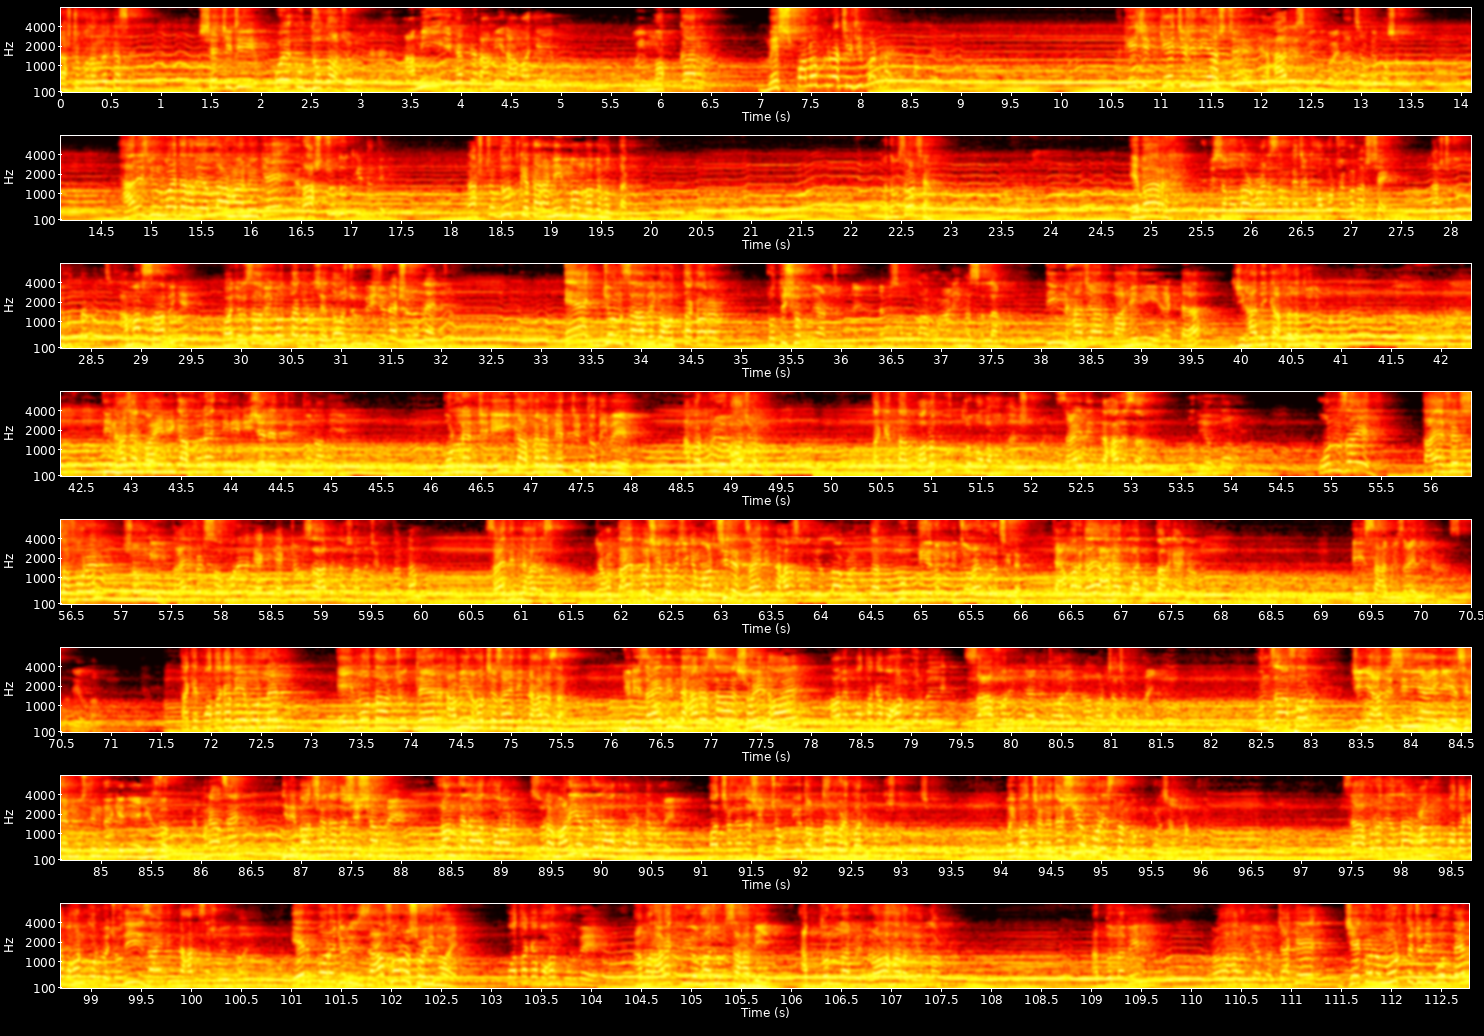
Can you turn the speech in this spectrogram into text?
রাষ্ট্রপ্রধানদের কাছে। সে চিঠি ওই উদ্ধত আচরণ আমি এখানকার আমি রামাকে ওই মক্কার মেষপালকরা চিঠি পাঠায়। কে কে চিঠি নিয়ে আসছে? হারিস বিন উবায়দা। আচ্ছা ওকে বসো হারিস বিন উবায়দা রাদি আল্লাহ আনহুকে রাষ্ট্রদূত কিন্তু তিনি। রাষ্ট্রদূতকে তারা নির্মমভাবে হত্যা করে। বুঝতে পারছেন? এবার নবী কাছে খবর যখন আসছে, রাষ্ট্রদূতকে হত্যা করেছে। আমার সাহাবীকে, কয়জন সাহাবীকে হত্যা করেছে? দশজন একশো জন একজন? একজন সাহাবীকে হত্যা করার প্রতিশোধ নেওয়ার জন্য নবী তিন হাজার বাহিনীর একটা জিহাদি কাফেলা তৈরি করলেন। তিন হাজার বাহিনী কাফেলায় তিনি নিজে নেতৃত্ব না দিয়ে বললেন যে, এই কাফেলার নেতৃত্ব দিবে আমার প্রিয় ভাজন। তাকে তার বালক পুত্র বলা হতো এক সময় আনহু। কোন জায়েদ তায়েফের সফরের সঙ্গী? তায়েফের সফরের এক একজন সাহাবী, তার সাথে ছিলেন, তার নাম জায়েদ ইবনে হারেসা। যখন তায়েফবাসী নবীজিকে মারছিলেন, জায়েদ ইবনে হারেসা রাদিয়াল্লাহু আনহু তার বুক দিয়ে নবীকে জড়ায় ধরেছিলেন যে, আমার গায়ে আঘাত লাগুক, তার গায়ে না এই সাহাবী জায়েদ ইবনে হারেসা রাদিয়াল্লাহু তাকে পতাকা দিয়ে বললেন, এই মোতার যুদ্ধের আমির হচ্ছে জাহিদ ইবনে হারেসা। যদি জাহিদ ইবনে হারেসা শহীদ হয়, তাহলে পতাকা বহন করবে জাফর ইবনে আবি তালেব, আমার চাচাতো ভাই। কোন জাফর? যিনি আবিসিনিয়ায় গিয়েছিলেন মুসলিমদেরকে নিয়ে হিজরত করতে। মনে আছে? যিনি বাদশাহ নাজাসির সামনে কোরআন তেলাওয়াত করার, সুরা মারিয়াম তেলাওয়াত করার কারণে বাদশাহ নাজাসির চোখ দিয়ে দরদর করে পানি পড়তে করেছে ওই বাদশাহ নাজাসিও পরে ইসলাম কবুল করেছে জাফর আল্লাহ আনহু পতাকা বহন করবে যদি জাহিদ ইবনে হারিসা শহীদ হয়। এরপরে যদি জাফরও শহীদ হয়, পতাকা বহন করবে আমার আরেক প্রিয় ভাজন সাহাবী, আব্দুল্লাহ বিন রাওয়াহা রাদিয়াল্লাহু আনহু। আব্দুল্লাহ বিন রাওয়াহা রাদিয়াল্লাহু যাকে যে কোনো মুহূর্তে যদি বলতেন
